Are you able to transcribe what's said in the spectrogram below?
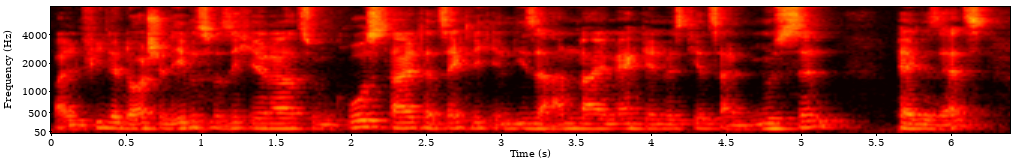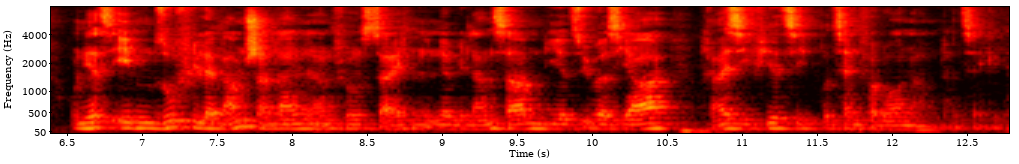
Weil viele deutsche Lebensversicherer zum Großteil tatsächlich in diese Anleihemärkte investiert sein müssen, per Gesetz, und jetzt eben so viele Ramschanleihen in Anführungszeichen in der Bilanz haben, die jetzt übers Jahr 30, 40 Prozent verloren haben tatsächlich.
